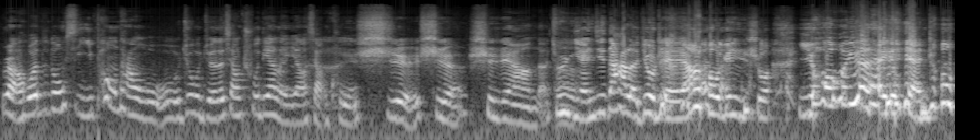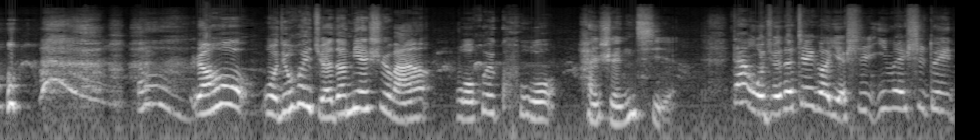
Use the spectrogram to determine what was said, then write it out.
软和的东西一碰它，我我就觉得像触电了一样想哭。是是是这样的，就是嗯年纪大了就这样。我跟你说，以后会越来越严重。然后我就会觉得面试完我会哭，很神奇。但我觉得这个也是因为是对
